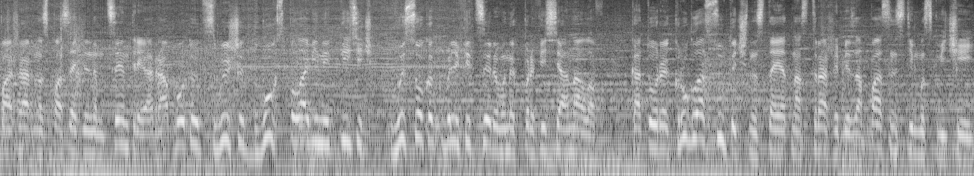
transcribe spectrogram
Пожарно-спасательном центре работают свыше двух с половиной тысяч высококвалифицированных профессионалов, которые круглосуточно стоят на страже безопасности москвичей.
